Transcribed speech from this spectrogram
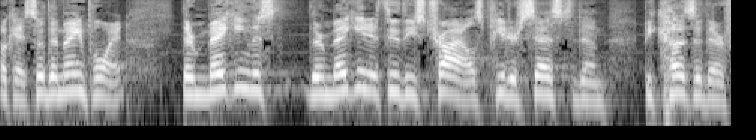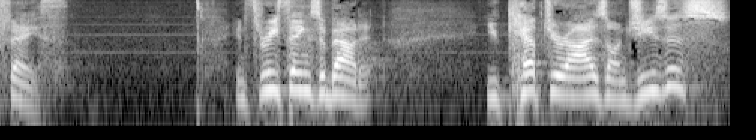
Okay, so the main point, they're making this they're making it through these trials, Peter says to them, because of their faith. And three things about it. You kept your eyes on Jesus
